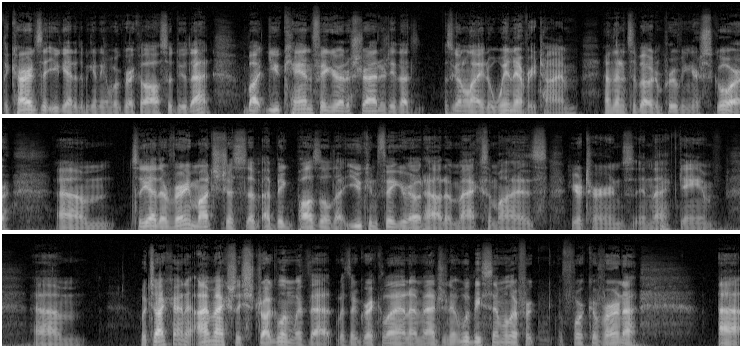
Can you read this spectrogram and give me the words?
the cards that you get at the beginning of Agricola also do that, but you can figure out a strategy that is going to allow you to win every time, and then it's about improving your score. Um, so yeah, they're very much just a, a big puzzle that you can figure out how to maximize your turns in that game. Um, which I kind of I'm actually struggling with that with Agricola, and I imagine it would be similar for for Caverna. Uh,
